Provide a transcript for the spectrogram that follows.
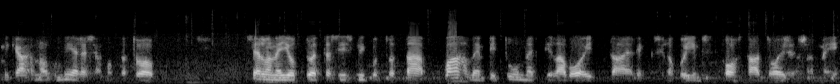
mikä on ollut mielessä, mutta tuo sellainen juttu, että siis niin kuin tota, vahvempi tunnetila voittaa, eli silloin kun ihmiset kohtaa toisensa, niin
